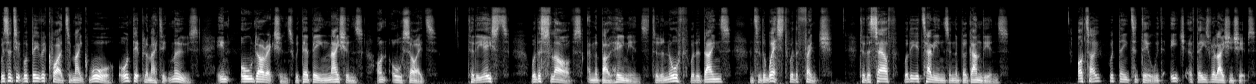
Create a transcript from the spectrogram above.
was that it would be required to make war or diplomatic moves in all directions, with there being nations on all sides. To the east were the Slavs and the Bohemians, to the north were the Danes, and to the west were the French. To the south were the Italians and the Burgundians. Otto would need to deal with each of these relationships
